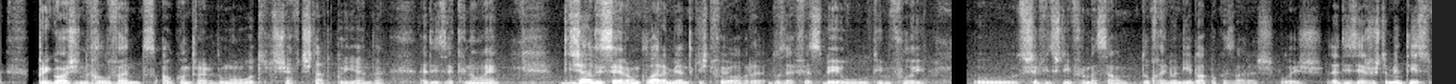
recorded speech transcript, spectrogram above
Prigogine relevante, ao contrário de um ou outro chefe de Estado por aí anda a dizer que não é, já disseram claramente que isto foi obra dos FSB. O último foi os serviços de informação do Reino Unido há poucas horas, hoje, a dizer justamente isso.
